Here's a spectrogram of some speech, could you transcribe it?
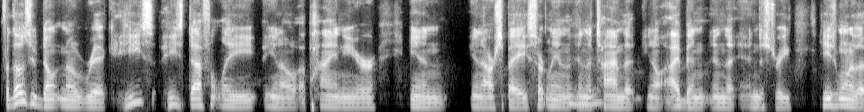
for those who don't know Rick, he's he's definitely you know a pioneer in in our space. Certainly in, in the Mhm. time that you know I've been in the industry, he's one of the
